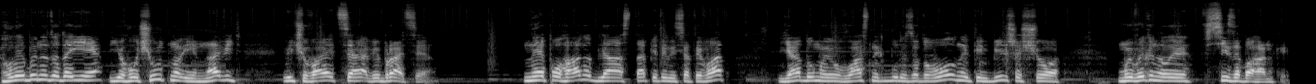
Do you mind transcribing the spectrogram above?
Глибини додає, його чутно і навіть відчувається вібрація. Непогано для 150 Вт. Я думаю, власник буде задоволений, тим більше, що ми виконали всі забаганки.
